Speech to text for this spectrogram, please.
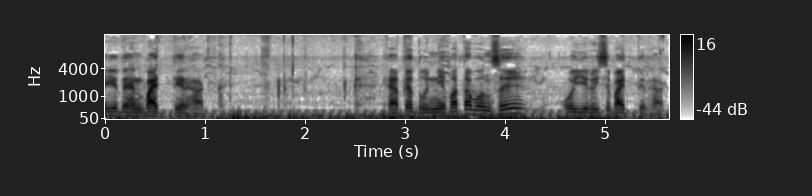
এই দেখেন বাইতের হাক খেতে ধনিয়া পাতা বনছে, ওই রয়েছে বাইতের হাক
